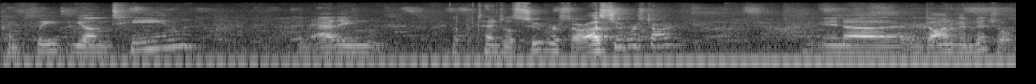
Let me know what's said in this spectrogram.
Complete young team and adding a potential superstar. A superstar? In, uh, in Donovan Mitchell.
